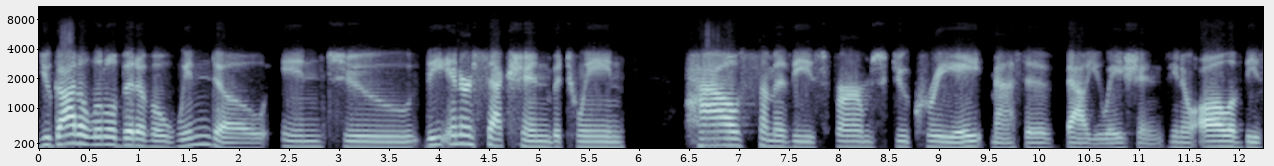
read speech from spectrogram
you got a little bit of a window into the intersection between how some of these firms do create massive valuations. You know, all of these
